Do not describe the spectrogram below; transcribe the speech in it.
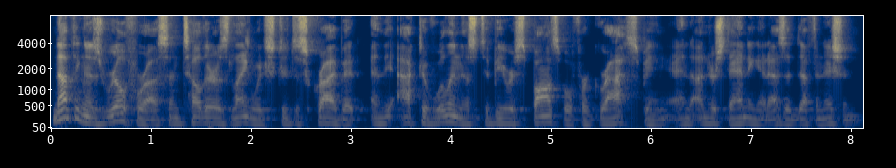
Nothing is real for us until there is language to describe it and the active willingness to be responsible for grasping and understanding it as a definition.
